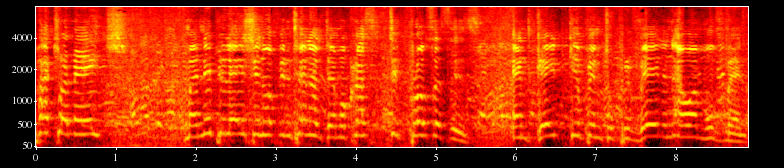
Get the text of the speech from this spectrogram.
patronage, manipulation of internal democratic processes, and gatekeeping to prevail in our movement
